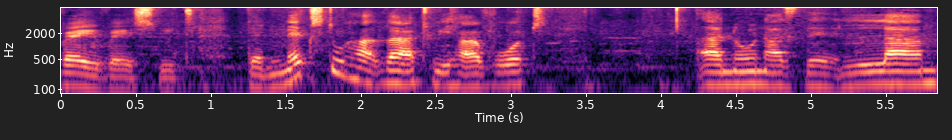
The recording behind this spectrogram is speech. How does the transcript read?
very very sweet. Then next to that we have what are known as the lamb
